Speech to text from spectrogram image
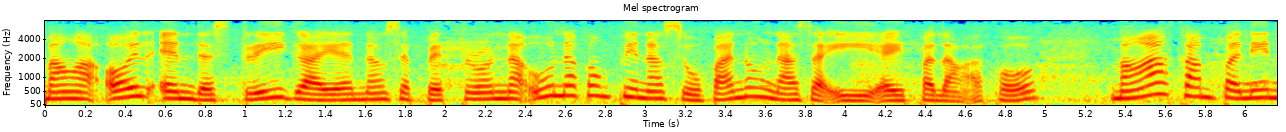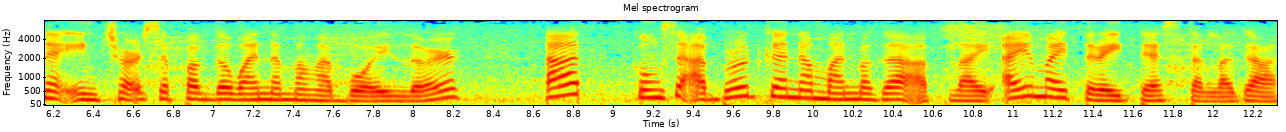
mga oil industry gaya ng sa Petron na una kong pinasukan nung nasa EA pa lang ako, mga company na in charge sa paggawa ng mga boiler, at kung sa abroad ka naman mag apply ay may trade test talaga.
